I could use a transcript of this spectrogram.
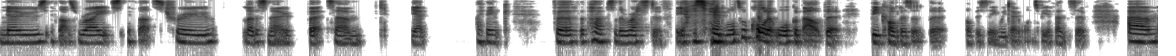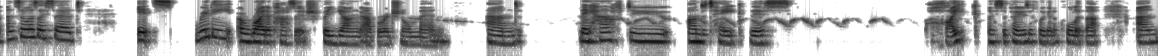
knows if that's right, if that's true, let us know. But um, yeah, I think for the purpose of the rest of the episode, we'll call it walkabout, but be cognizant that obviously we don't want to be offensive. Um, and so, as I said, it's really a rite of passage for young Aboriginal men, and they have to undertake this hike, I suppose, if we're going to call it that, and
